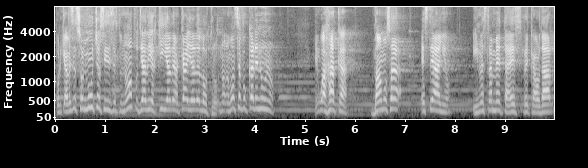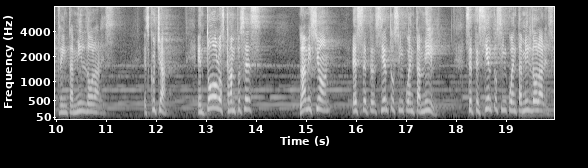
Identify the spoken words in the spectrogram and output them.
porque a veces son muchos y dices, no, pues ya de aquí, ya de acá, ya del otro. No, nos vamos a enfocar en uno. En Oaxaca vamos a este año y nuestra meta es recaudar 30 mil dólares. Escucha, en todos los campuses la misión es 750 mil. 750 mil dólares.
